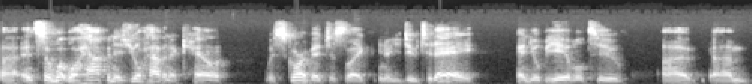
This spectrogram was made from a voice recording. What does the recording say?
uh, and so what will happen is you'll have an account with Scorbit, just like you know you do today, and you'll be able to uh, um,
